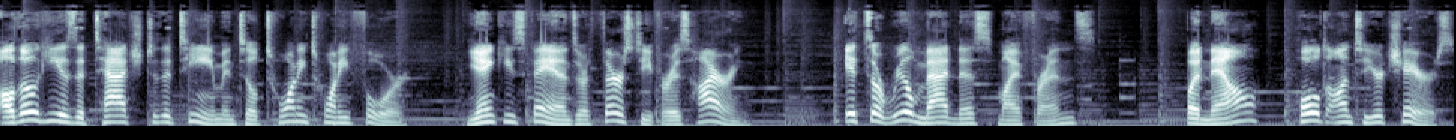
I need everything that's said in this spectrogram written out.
Although he is attached to the team until 2024, Yankees fans are thirsty for his hiring. It's a real madness, my friends. But now, hold on to your chairs,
